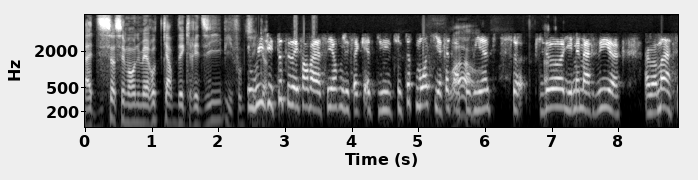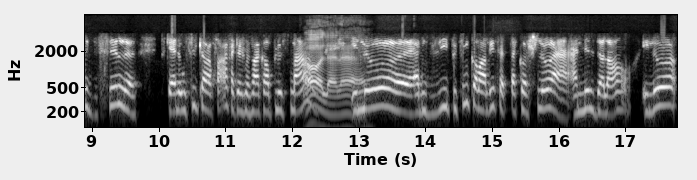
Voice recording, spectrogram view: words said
elle dit ça, c'est mon numéro de carte de crédit, puis il faut que tu... Oui, j'ai toutes ces informations. C'est tout moi qui ai fait Wow. courriel puis tout ça. Puis là, il est même arrivé euh, un moment assez difficile qu'elle a aussi le cancer, fait que je me sens encore plus mal. Oh là là. Et là, euh, elle me dit, peux-tu me commander cette sacoche-là à, à 1000 dollars? Et là,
